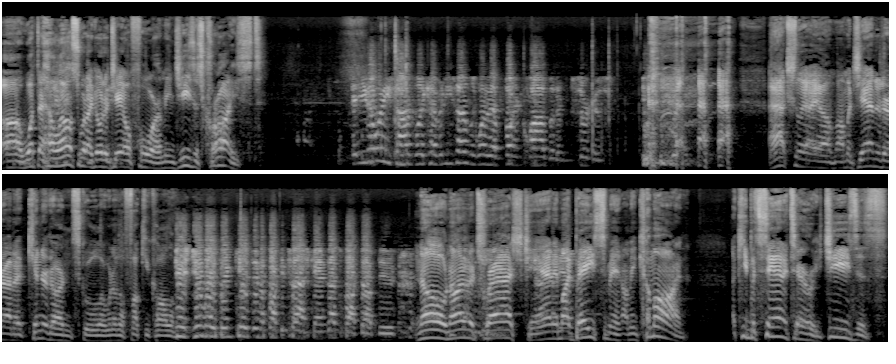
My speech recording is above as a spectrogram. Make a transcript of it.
uh, what the hell else would I go to jail for? I mean, Jesus Christ. Hey, you know what he sounds like, Kevin? He sounds like one of them fucking clowns at a circus. Actually, I um, I'm a janitor at a kindergarten school or whatever the fuck you call them. Dude, you're raping kids in the fucking trash cans. That's fucked up, dude. No, not in a trash can, in my basement. I mean, come on. I keep it sanitary. Jesus.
